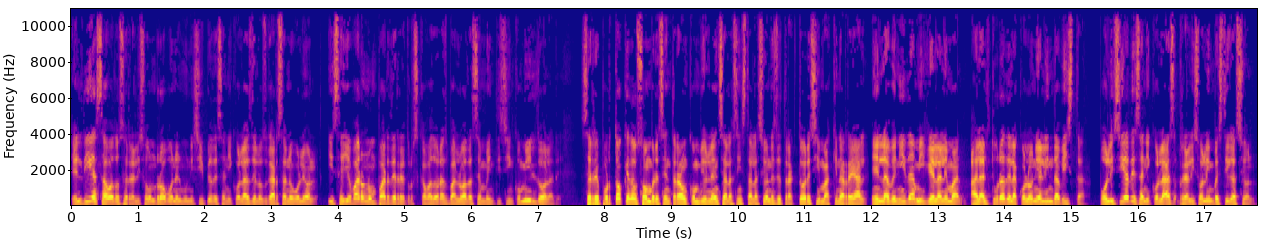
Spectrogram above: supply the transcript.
El día sábado se realizó un robo en el municipio de San Nicolás de los Garza, Nuevo León, y se llevaron un par de retroexcavadoras valuadas en 25 mil dólares. Se reportó que dos hombres entraron con violencia a las instalaciones de tractores y máquina real, en la avenida Miguel Alemán, a la altura de la colonia Lindavista. Policía de San Nicolás realizó la investigación,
